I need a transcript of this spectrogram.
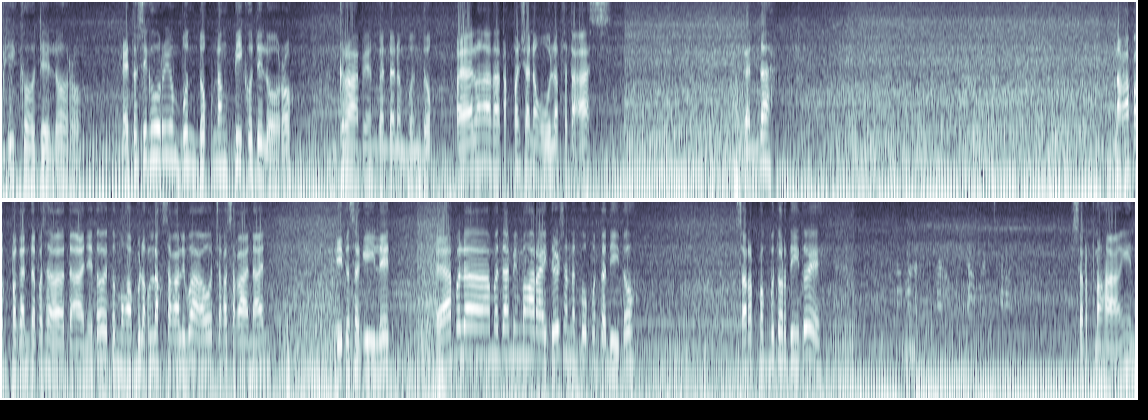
Pico de Loro. Ito siguro yung bundok ng Pico de Loro Grabe ang ganda ng bundok. Kaya lang natatakpan siya ng ulap sa taas. Ang ganda. Nakapagpaganda pa sa daan ito Itong mga bulaklak sa kaliwa oh, Tsaka sa kanan. Dito sa gilid. Kaya pala madaming mga riders ang nagpupunta dito. Sarap magmotor dito eh. Sarap ng hangin.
